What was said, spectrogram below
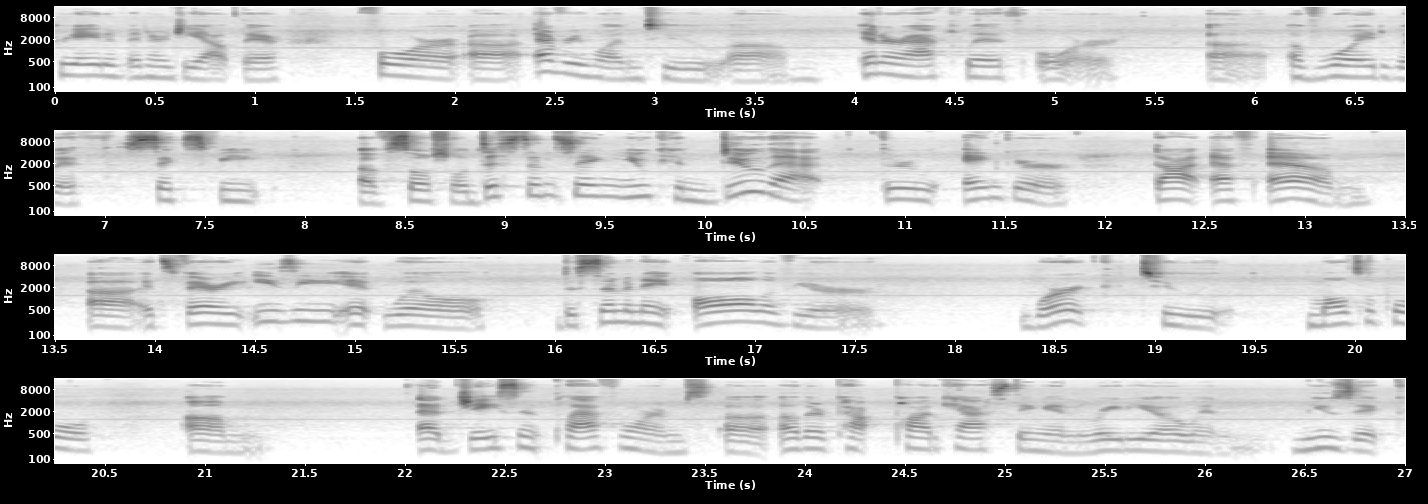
creative energy out there for uh, everyone to um, interact with or uh, avoid with six feet of social distancing, you can do that through anchor.fm. Uh, it's very easy. It will disseminate all of your work to multiple um, adjacent platforms, uh, other po- podcasting and radio and music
